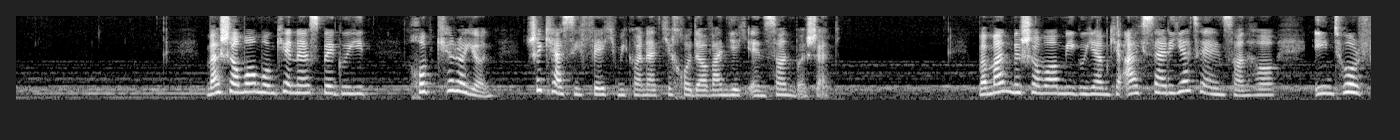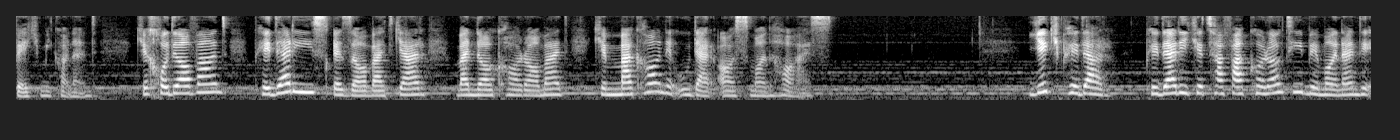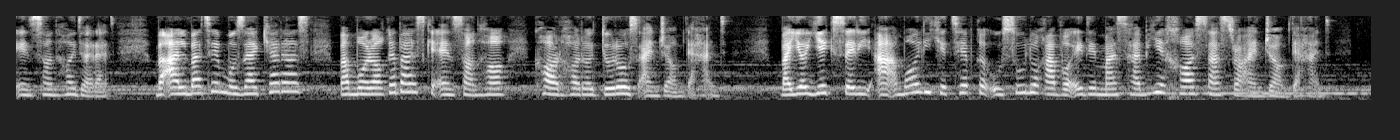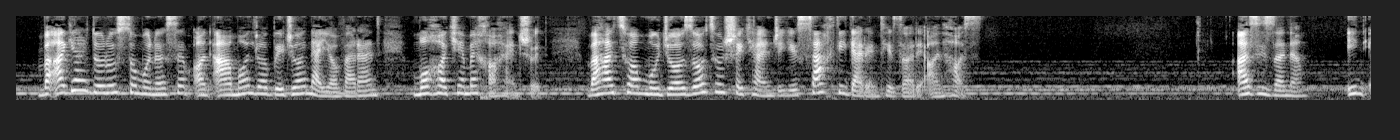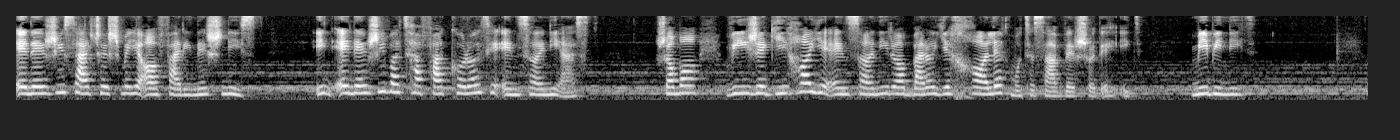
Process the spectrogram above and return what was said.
و شما ممکن است بگویید خب کرایون چه کسی فکر می کند که خداوند یک انسان باشد؟ و من به شما می گویم که اکثریت انسانها اینطور فکر می کنند که خداوند پدری است قضاوتگر و ناکارآمد که مکان او در آسمان ها است. یک پدر پدری که تفکراتی به مانند انسانها دارد و البته مذکر است و مراقب است که انسانها کارها را درست انجام دهند و یا یک سری اعمالی که طبق اصول و قواعد مذهبی خاص است را انجام دهند. و اگر درست و مناسب آن اعمال را به جا نیاورند محاکمه خواهند شد و حتی مجازات و شکنجه سختی در انتظار آنهاست. عزیزانم این انرژی سرچشمه آفرینش نیست این انرژی و تفکرات انسانی است شما ویژگی های انسانی را برای خالق متصور شده اید. می بینید؟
